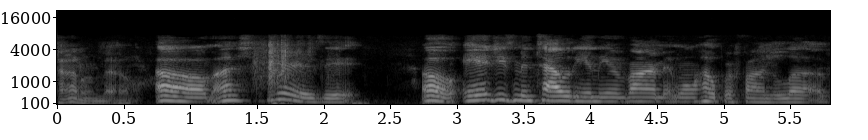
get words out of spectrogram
I don't know. Um, I, where is it? Oh, Angie's mentality in the environment won't help her find love.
